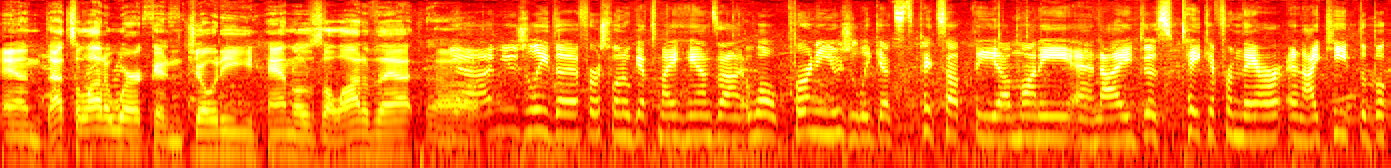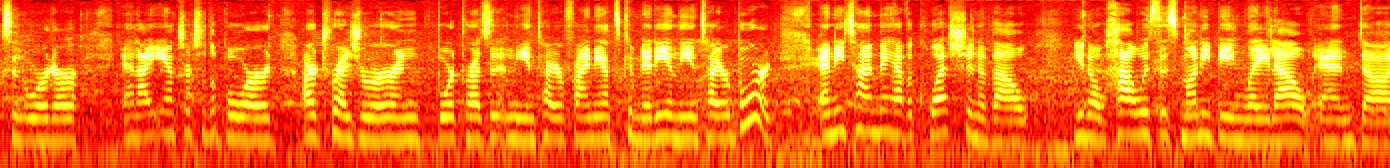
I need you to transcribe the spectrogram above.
and that's a lot of work. And Jody handles a lot of that. Uh, Yeah, I'm usually the first one who gets my hands on it. Well, Bernie usually gets picks up the uh, money, and I just take it from there, and I keep the books in order, and I answer to the board, our treasurer and board president, and the entire finance committee, and the entire board. Anytime they have a question about, you know, how is this money being laid out, and uh,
